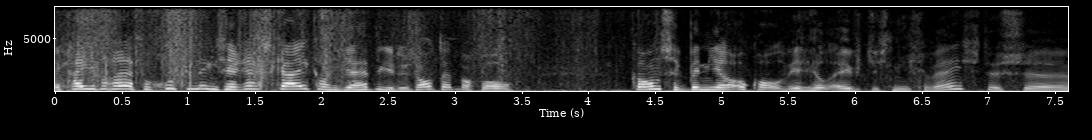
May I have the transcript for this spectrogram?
Ik ga hier nog even goed links en rechts kijken, want je hebt hier dus altijd nog wel kans. Ik ben hier ook alweer heel eventjes niet geweest, dus... Uh...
